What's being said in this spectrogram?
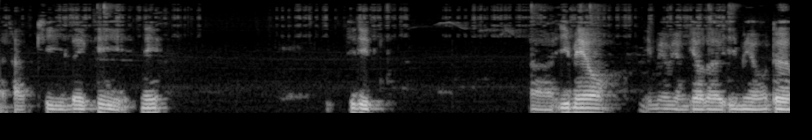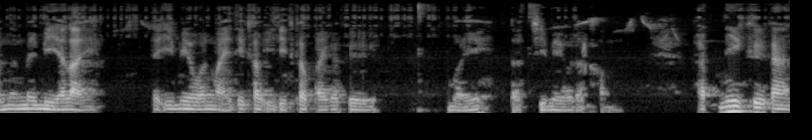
นะครับ Key เลขที่นี้ Edit อ่ออีเมลอีเมลอย่างเดียวเลย อีเมลเดิมมันไม่มีอะไร แต่อีเมลอันใหม่ที่เข้า edit เข้าไปก็คือเหมย gmail.com ครับนี่คือการ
